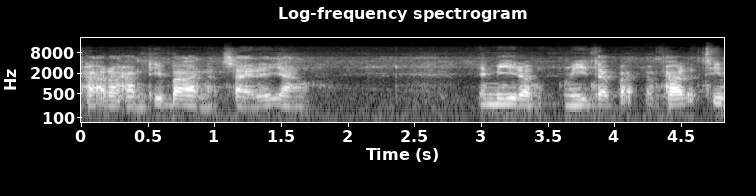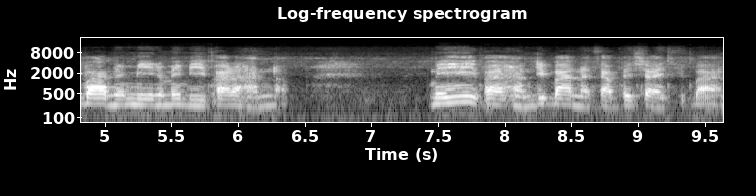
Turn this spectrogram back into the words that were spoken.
พระอรหันต์ที่บ้านน่ะใส่ได้ยัง ไม่มีหรอกมีแต่พระที่บ้านไม่มีนะไม่มีพระอรหันต์หรอกมีพระอรหันต์ที่บ้านนะกลับไปใส่ที่บ้าน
